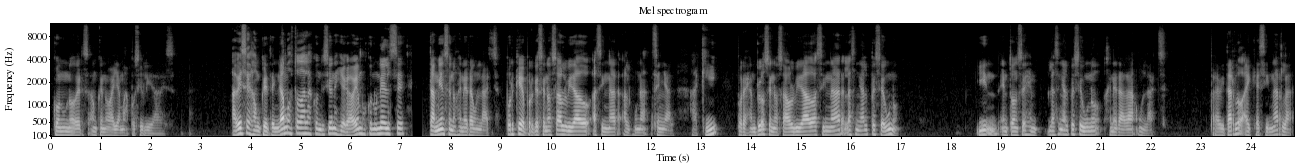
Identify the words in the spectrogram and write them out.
con un others aunque no haya más posibilidades. A veces aunque tengamos todas las condiciones y acabemos con un else, también se nos genera un latch. ¿Por qué? Porque se nos ha olvidado asignar alguna señal. Aquí, por ejemplo, se nos ha olvidado asignar la señal PC1. Y entonces la señal PC1 generará un latch. Para evitarlo hay que asignarla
